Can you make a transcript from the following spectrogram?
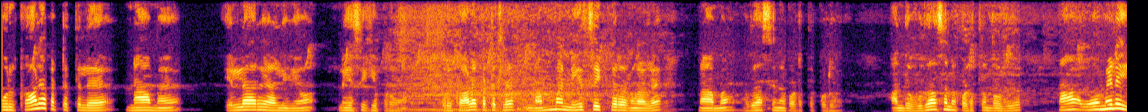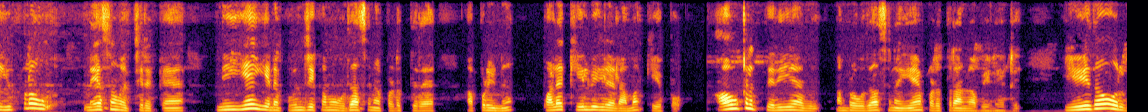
ஒரு காலகட்டத்தில் நாம் எல்லாராலையும் நேசிக்கப்படுவோம். ஒரு காலகட்டத்தில் நம்ம நேசிக்கிறவங்களால நாம் உதாசீனப்படுத்தப்படுவோம். அந்த உதாசீனப்படுத்தும் போது நான் உன் மேலே இவ்வளோ நேசம் வச்சுருக்கேன். நீ ஏன் என்னை புரிஞ்சிக்காமல் உதாசீனப்படுத்துகிற அப்படின்னு பல கேள்விகளை நாம் கேட்போம். அவங்களுக்கு தெரியாது நம்மளை உதாசீனம் ஏன் படுத்துகிறாங்க அப்படின்ட்டு ஏதோ ஒரு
